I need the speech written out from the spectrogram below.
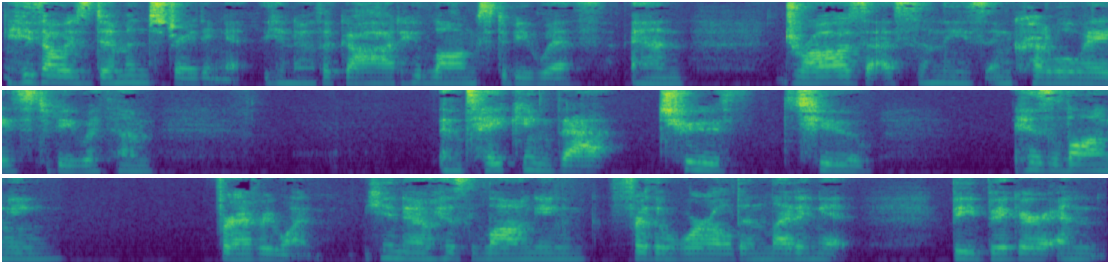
He's always demonstrating it, you know, the God who longs to be with and draws us in these incredible ways to be with Him and taking that truth to His longing for everyone, you know, His longing for the world and letting it be bigger. And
